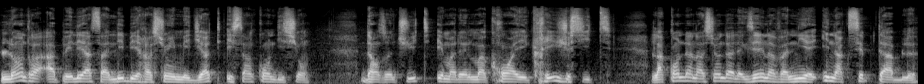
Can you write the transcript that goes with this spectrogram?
Londres a appelé à sa libération immédiate et sans condition. Dans un tweet, Emmanuel Macron a écrit, je cite, La condamnation d'Alexei Navalny est inacceptable.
